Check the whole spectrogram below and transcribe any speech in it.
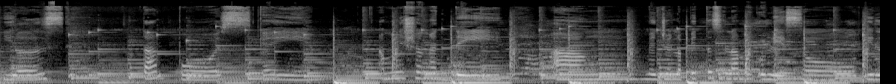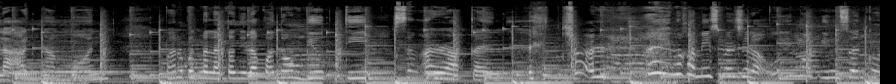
Hills. Tapos, kay, amin siya nga day, ang medyo lapit na sila mag-uli. So, gilaag namon. Para pag malantaw nila kung ano ang beauty Arakan. Char. Ay, makamiss man sila. Uy, mga pinsan ko.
